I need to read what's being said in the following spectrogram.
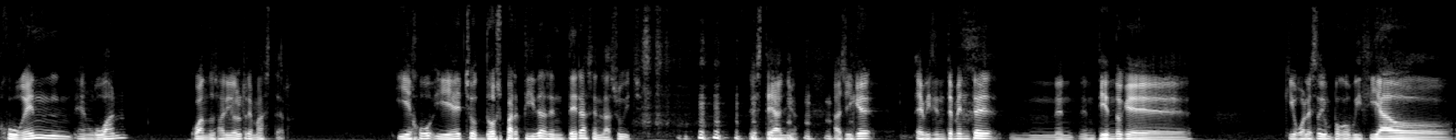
Jugué en, en One cuando salió el remaster. Y he, y he hecho dos partidas enteras en la Switch este año. Así que, evidentemente, mm, en- entiendo que, que igual estoy un poco viciado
